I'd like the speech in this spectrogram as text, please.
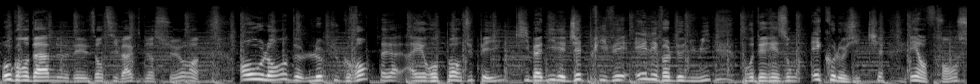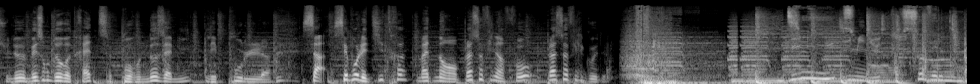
aux grandes dames des antivax bien sûr. En Hollande, le plus grand aéroport du pays qui bannit les jets privés et les vols de nuit pour des raisons écologiques. Et en France, une maison de retraite pour nos amis les poules. Ça, c'est pour les titres. Maintenant, place au fil info, place au fil good. 10 minutes, 10 minutes pour sauver le monde.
